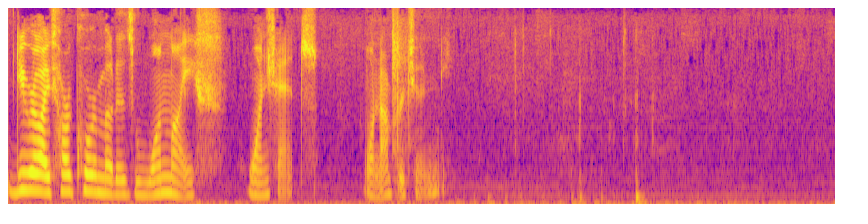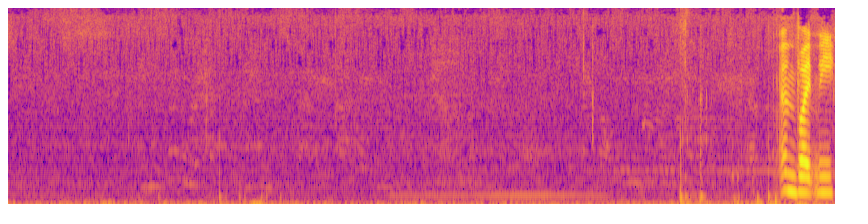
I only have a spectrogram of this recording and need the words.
Do you realize hardcore mode is one life, one chance, one opportunity? Invite me.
